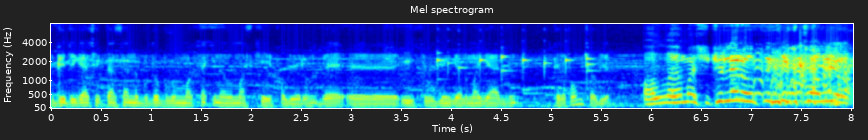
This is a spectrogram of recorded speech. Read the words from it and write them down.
Bu gece gerçekten seninle burada bulunmaktan inanılmaz keyif alıyorum ve e, iyi ki bugün yanıma geldin. Telefon mu çalıyor? Allah'ıma şükürler olsun ki çalıyor.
